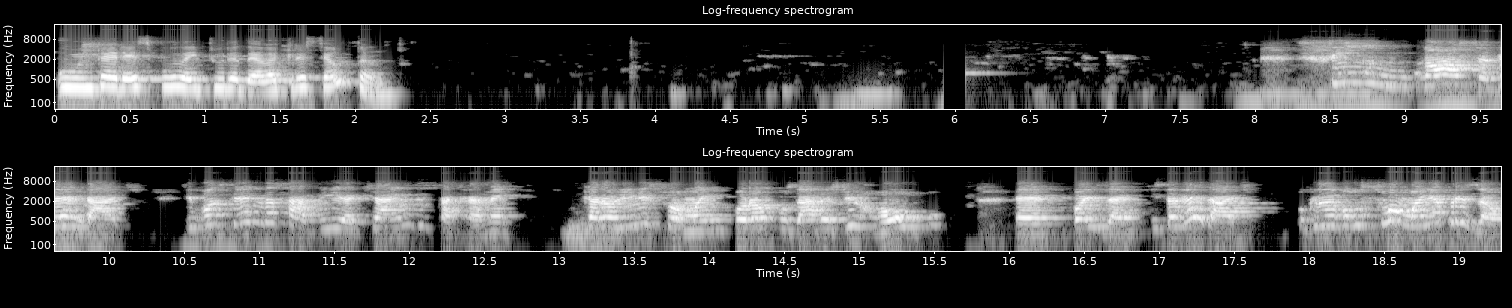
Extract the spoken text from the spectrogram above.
o interesse por leitura dela cresceu tanto. Sim, nossa, verdade. E você ainda sabia que ainda em Sacramento, Carolina e sua mãe foram acusadas de roubo? É, pois é, isso é verdade. O que levou sua mãe à prisão,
